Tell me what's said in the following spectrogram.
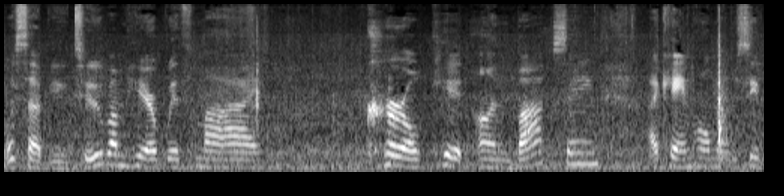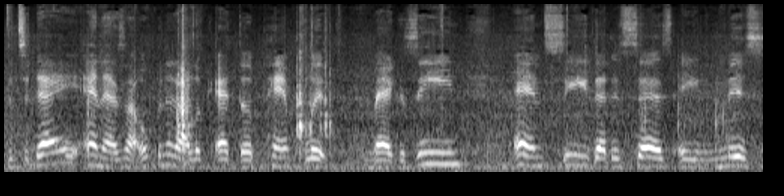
What's up YouTube? I'm here with my curl kit unboxing. I came home and received it today and as I open it I look at the pamphlet magazine and see that it says a Miss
